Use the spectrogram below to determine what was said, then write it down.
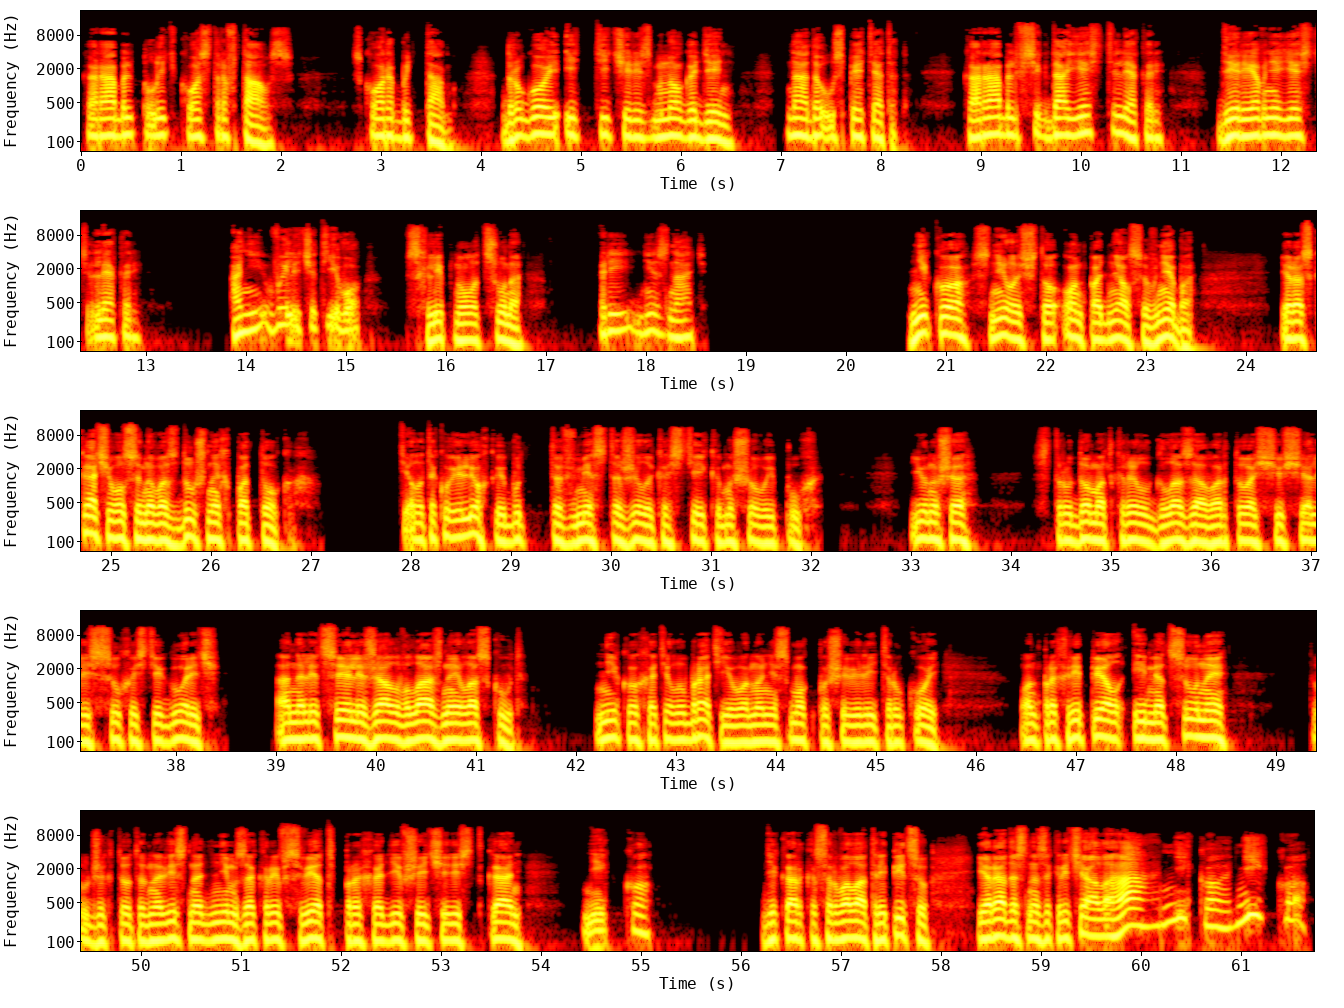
Корабль плыть к остров Таус. Скоро быть там. Другой идти через много день. Надо успеть этот. Корабль всегда есть лекарь. Деревня есть лекарь. Они вылечат его, — схлипнула Цуна. Ри не знать. Нико снилось, что он поднялся в небо и раскачивался на воздушных потоках. Тело такое легкое, будто вместо жилы костей камышовый пух. Юноша с трудом открыл глаза, во рту ощущались сухость и горечь, а на лице лежал влажный лоскут. Нико хотел убрать его, но не смог пошевелить рукой. Он прохрипел имя Цуны Тут же кто-то навис над ним, закрыв свет, проходивший через ткань. «Нико!» Дикарка сорвала трепицу и радостно закричала «А, Нико, Нико!»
